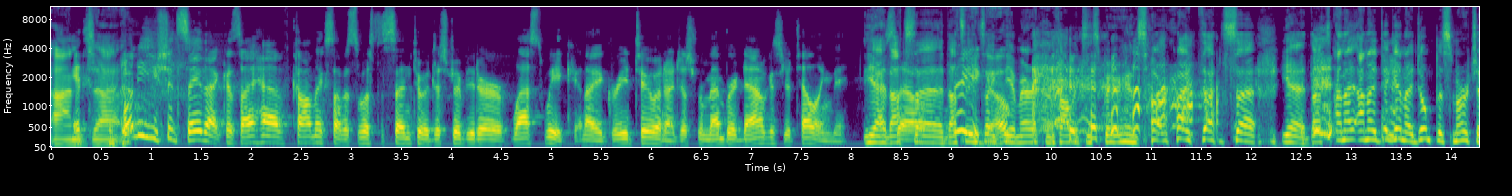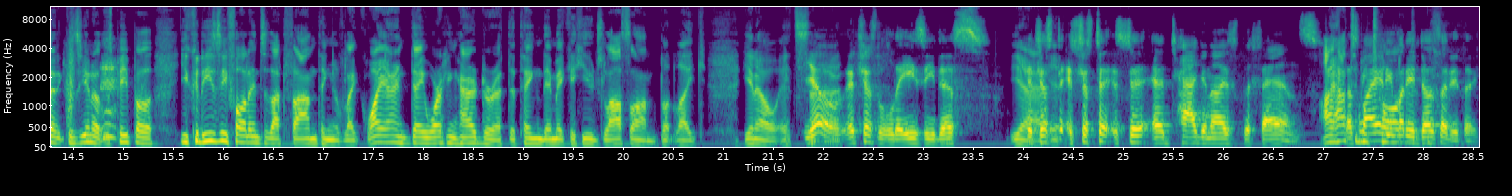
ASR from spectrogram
And It's uh, funny you should say that because I have comics I was supposed to send to a distributor last week, and I agreed to, and I just remembered now because you're telling me. Yeah, that's So- uh, that There seems like the American comics experience. All right, that's uh, yeah, that's and I and I again I don't besmirch it because you know there's people you could easily fall into that fan thing of like why aren't they working harder at the thing they make a huge loss on? But like you know it's Yo, uh, it's just laziness. Yeah, it's just it- it's just to, it's to antagonize the fans. I had That's to be why talked- anybody does anything.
